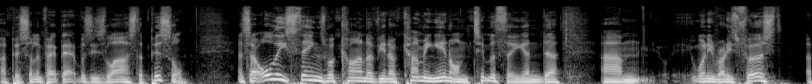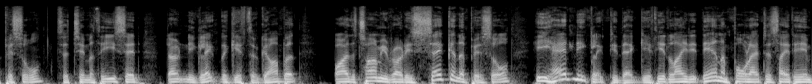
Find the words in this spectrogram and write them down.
epistle. In fact, that was his last epistle. And so all these things were kind of, you know, coming in on Timothy. And uh, um, when he wrote his first epistle to Timothy, he said, Don't neglect the gift of God. But by the time he wrote his second epistle, he had neglected that gift. He had laid it down, and Paul had to say to him,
